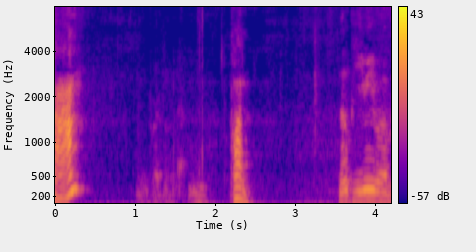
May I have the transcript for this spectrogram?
สามท่อนหนังผีมีเพิ่ม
